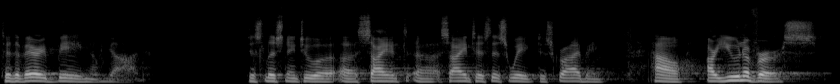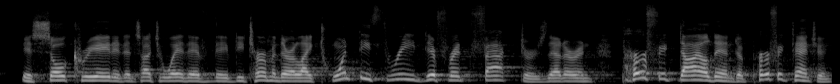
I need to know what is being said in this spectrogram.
to the very being of God. Just listening to a, a scient, uh, scientist this week describing how our universe is so created in such a way they've, they've determined there are like 23 different factors that are in perfect dialed into perfect tension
